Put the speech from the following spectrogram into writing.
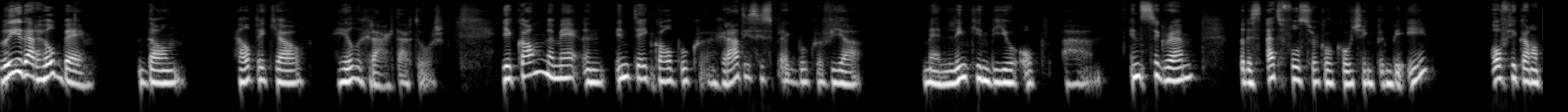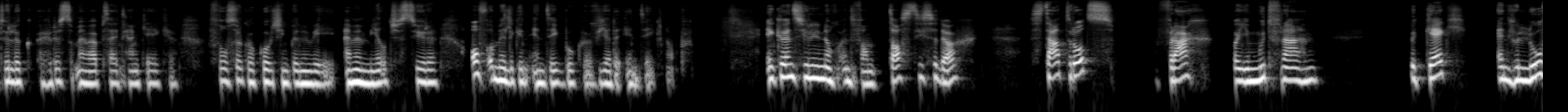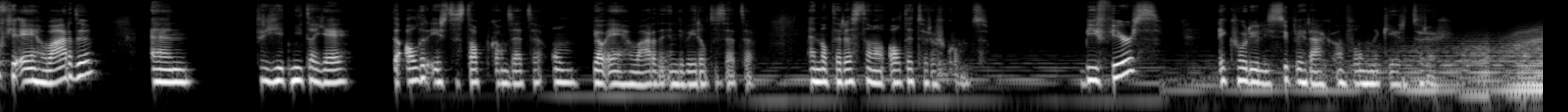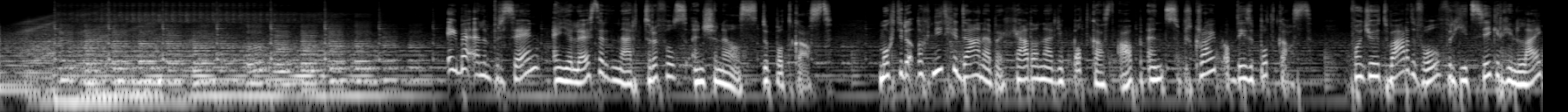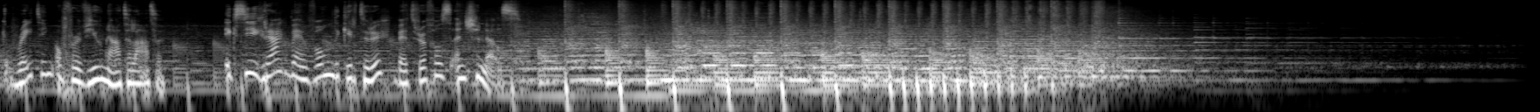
Wil je daar hulp bij? Dan help ik jou heel graag daardoor. Je kan met mij een intake call boeken, een gratis gesprek boeken via mijn link in bio op uh, Instagram. Dat is fullcirclecoaching.be. Of je kan natuurlijk gerust op mijn website gaan kijken, fullcirclecoaching.be, en een mailtje sturen of onmiddellijk een intake boeken via de intake-knop. Ik wens jullie nog een fantastische dag. Sta trots, vraag wat je moet vragen, bekijk en geloof je eigen waarde en vergeet niet dat jij de allereerste stap kan zetten om jouw eigen waarde in de wereld te zetten en dat de rest dan wel altijd terugkomt. Be fierce. Ik hoor jullie super graag een volgende keer terug. Persijn en je luisterde naar Truffles en Chanels, de podcast. Mocht je dat nog niet gedaan hebben, ga dan naar je podcast-app en subscribe op deze podcast. Vond je het waardevol? Vergeet zeker geen like, rating of review na te laten. Ik zie je graag bij een volgende keer terug bij Truffles en Chanels.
